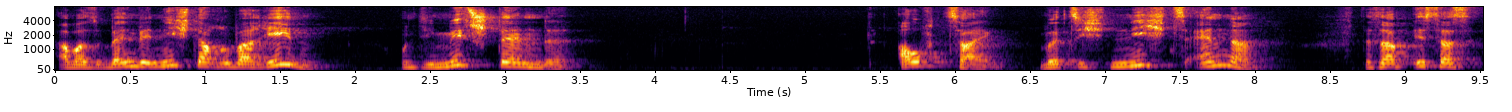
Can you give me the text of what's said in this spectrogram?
Aber wenn wir nicht darüber reden und die Missstände aufzeigen, wird sich nichts ändern. Deshalb ist das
